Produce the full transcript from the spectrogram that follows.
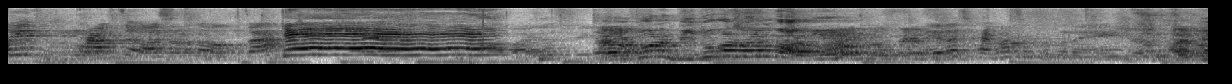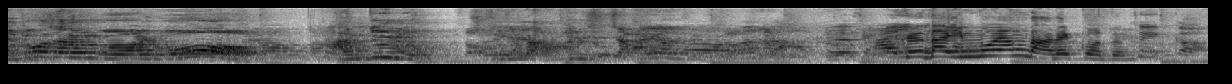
우리 다음 주에 맛있는 거 먹자. 아, 마이너스 야 이거는 미도가 잘한 거 아니에요? 내가 잘 맞춰서 그래. 아 미도가 잘한 거야 이거 안 들려 진짜 이게 안 들려 진짜 아예 안 들려. 그래, 나 입모양도 안 했거든. 그니까.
